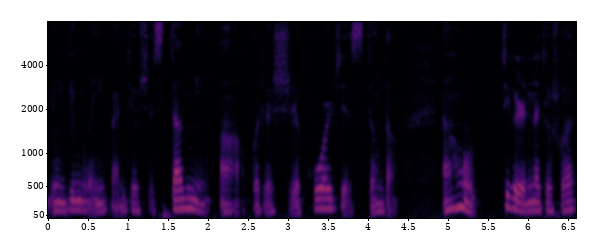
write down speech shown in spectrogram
用英文一般就是 “stunning” 啊，或者是 “gorgeous” 等等。然后这个人呢就说，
